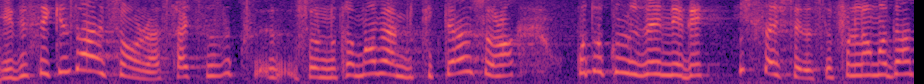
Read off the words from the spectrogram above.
7-8 ay sonra saçsızlık sorunu tamamen bittikten sonra o dokun üzerine de hiç saçları sıfırlamadan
